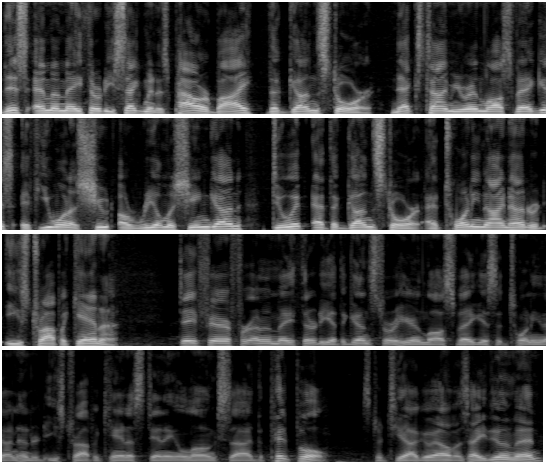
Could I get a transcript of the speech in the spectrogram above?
This MMA 30 segment is powered by The Gun Store. Next time you're in Las Vegas, if you want to shoot a real machine gun, do it at The Gun Store at 2900 East Tropicana. Dave Farra for MMA 30 at The Gun Store here in Las Vegas at 2900 East Tropicana, standing alongside the Pitbull, Mr. Thiago Alves. How you doing, man?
